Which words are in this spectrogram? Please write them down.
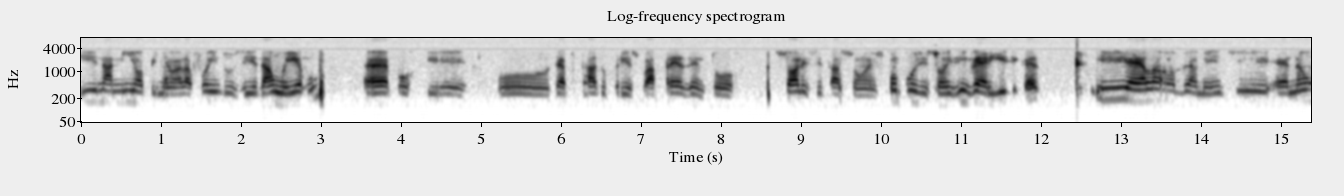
e, na minha opinião, ela foi induzida a um erro, é, porque o deputado Prisco apresentou solicitações, composições inverídicas e ela, obviamente, é, não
